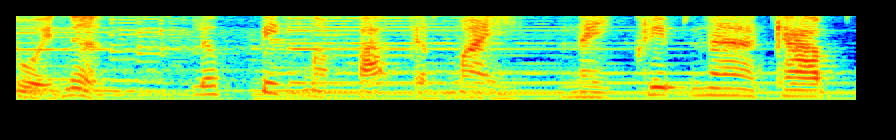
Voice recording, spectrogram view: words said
ตัวเนอะ แล้วปิกมาปะกันใหม่ในคลิปหน้าครับ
